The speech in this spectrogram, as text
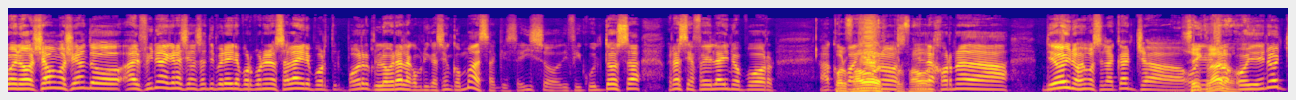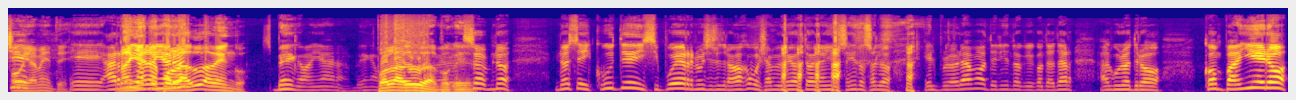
Bueno, ya vamos llegando al final. Gracias, don Santi Pereira, por ponernos al aire, por poder lograr la comunicación con Massa, que se hizo dificultosa. Gracias, Fede Laino, por acompañarnos por favor. en la jornada de hoy. Nos vemos en la cancha Sí, hoy, de, claro. no- hoy de noche. Obviamente. Eh, Mañana por la duda vengo. Venga mañana. Venga Por la duda, porque- Eso no, no se discute y si puede renuncia a su trabajo, pues ya me veo todo el año siguiendo solo el programa, teniendo que contratar algún otro compañero.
